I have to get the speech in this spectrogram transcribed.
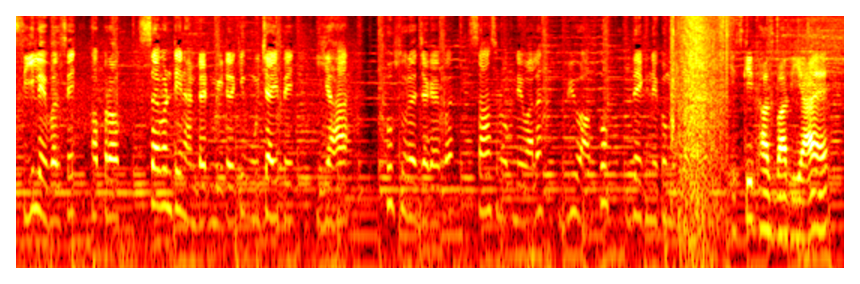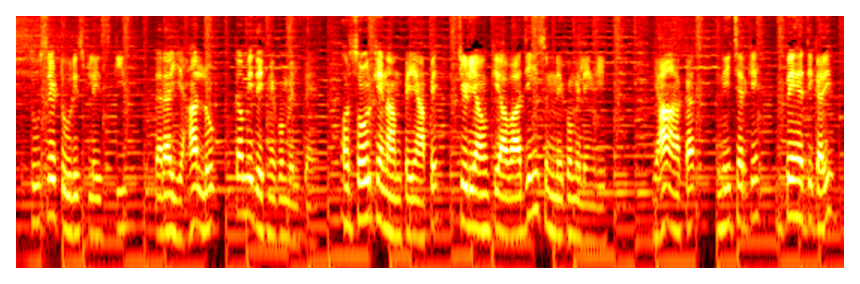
सी लेवल से अप्रॉक्स 1700 मीटर की ऊंचाई पे यह खूबसूरत जगह पर सांस रोकने वाला व्यू आपको देखने को मिलता है। इसकी खास बात यह है, दूसरे टूरिस्ट प्लेस की तरह यहाँ लोग कम ही देखने को मिलते हैं और शोर के नाम पे यहाँ पे चिड़ियाओं की आवाज़ें ही सुनने को मिलेंगी। यहाँ आकर नेचर के बेहद ही करीब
